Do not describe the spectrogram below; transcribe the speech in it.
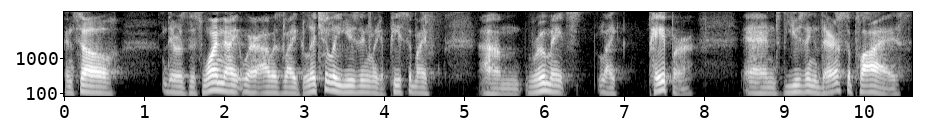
And so there was this one night where I was like literally using like a piece of my um, roommate's like paper and using their supplies,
